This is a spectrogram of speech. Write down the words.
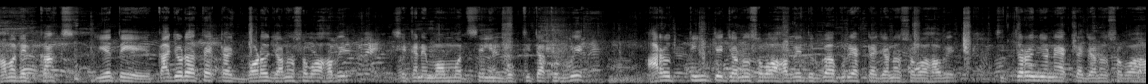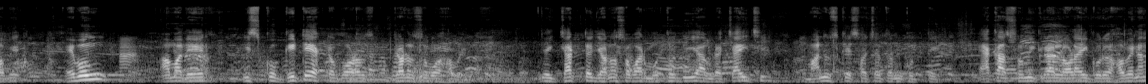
আমাদের কাঁচ ইয়েতে কাজোড়াতে একটা বড় জনসভা হবে। সেখানে মোহাম্মদ সেলিম বক্তৃতা করবে। আরও তিনটে জনসভা হবে, দুর্গাপুরে একটা জনসভা হবে, চিত্তরঞ্জনে একটা জনসভা হবে এবং আমাদের ইস্কো গেটে একটা বড় জনসভা হবে। এই চারটে জনসভার মধ্য দিয়ে আমরা চাইছি মানুষকে সচেতন করতে। একা শ্রমিকরা লড়াই করে হবে না।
